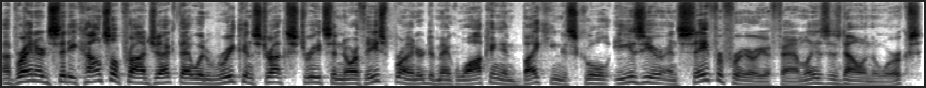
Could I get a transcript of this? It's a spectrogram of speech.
A Brainerd City Council project that would reconstruct streets in northeast Brainerd to make walking and biking to school easier and safer for area families is now in the works.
